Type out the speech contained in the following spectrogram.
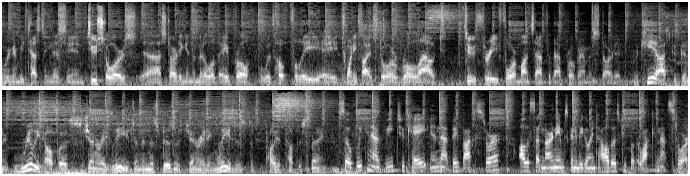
We're going to be testing this in two stores uh, starting in the middle of April with hopefully a 25 store rollout two, three, four months after that program has started. The kiosk is going to really help us generate leads, and in this business, generating leads is the, probably the toughest thing. So if we can have V2K in that big box store, all of a sudden our name's going to be going to all those people that walk in that store.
